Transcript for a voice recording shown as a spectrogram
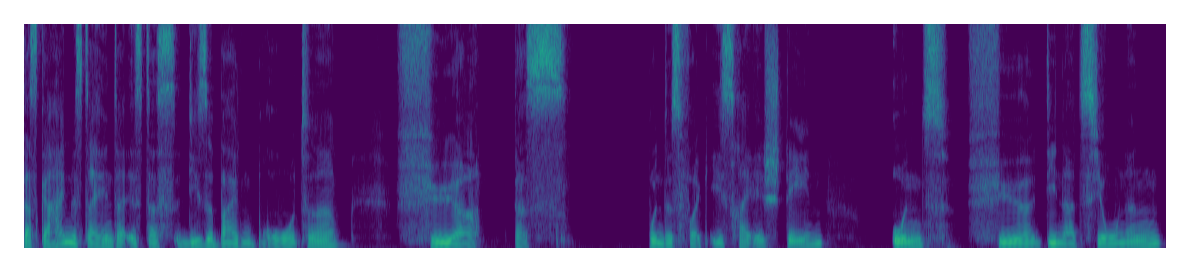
das Geheimnis dahinter ist, dass diese beiden Brote für das Bundesvolk Israel stehen und für die Nationen,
